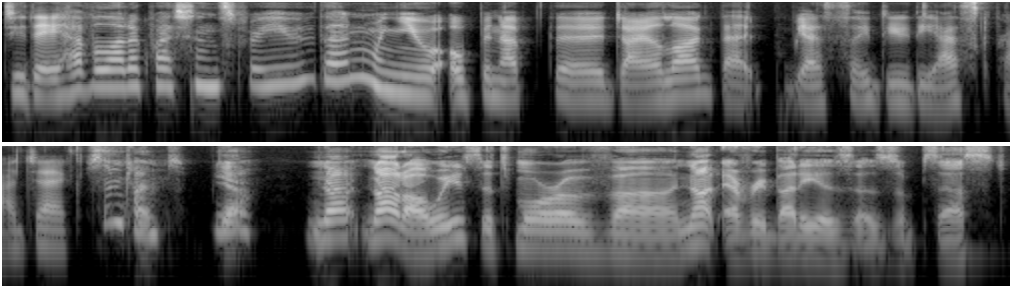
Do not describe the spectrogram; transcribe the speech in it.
Do they have a lot of questions for you then when you open up the dialogue that, yes, I do the Ask Project? Sometimes, yeah, not not always. It's more of uh, not everybody is as obsessed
